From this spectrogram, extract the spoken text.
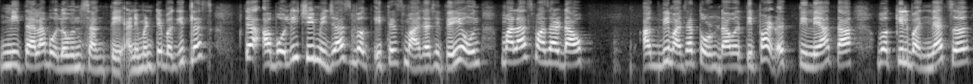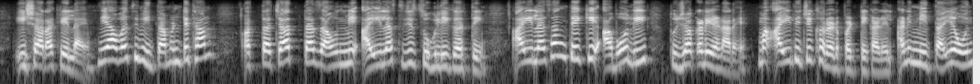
नीताला बोलवून सांगते आणि म्हणते बघितलंस? त्या अबोलीची मिजाज बघ इथेच माझ्या तिथे येऊन मलाच माझा डाव अगदी माझ्या तोंडावरती पाडत तिने आता वकील बनण्याचं इशारा केलाय. यावरती नीता म्हणते थांब आत्ताच्या आत्ता जाऊन मी आईलाच तिची चुगली करते. आईला सांगते की अबोली तुझ्याकडे येणार आहे. मग आई तिची खरडपट्टी काढेल आणि नीता येऊन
